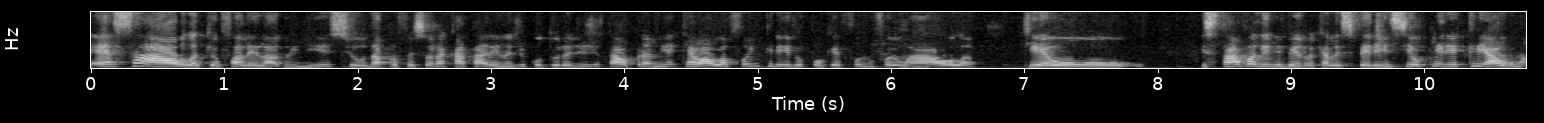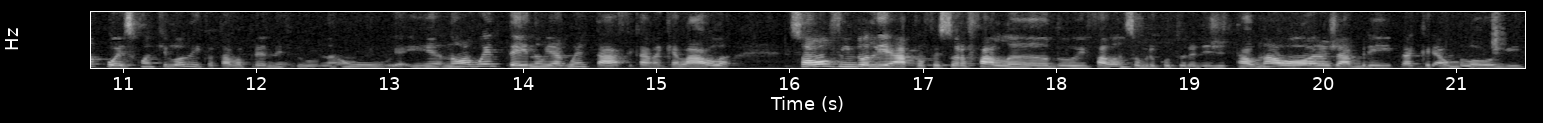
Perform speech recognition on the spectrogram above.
essa aula que eu falei lá no início da professora Catarina de Cultura Digital. Para mim aquela aula foi incrível porque foi, foi uma aula que eu estava ali vivendo aquela experiência e eu queria criar alguma coisa com aquilo ali que eu estava aprendendo. Não, não aguentei, não ia aguentar ficar naquela aula só ouvindo ali a professora falando e falando sobre cultura digital, na hora eu já abri para criar um blog.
